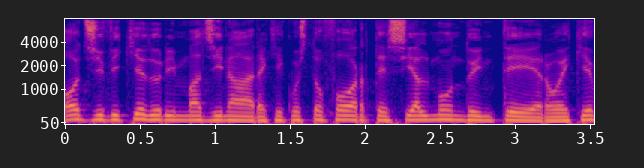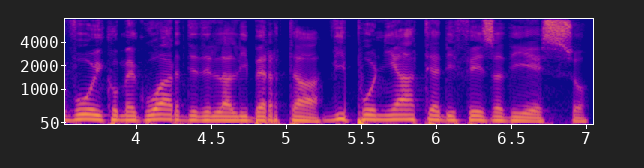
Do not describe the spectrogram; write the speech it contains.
Oggi vi chiedo di immaginare che questo forte sia il mondo intero e che voi come guardie della libertà vi poniate a difesa di esso.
